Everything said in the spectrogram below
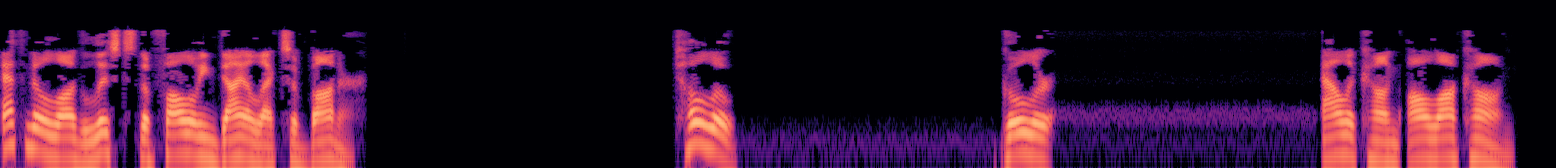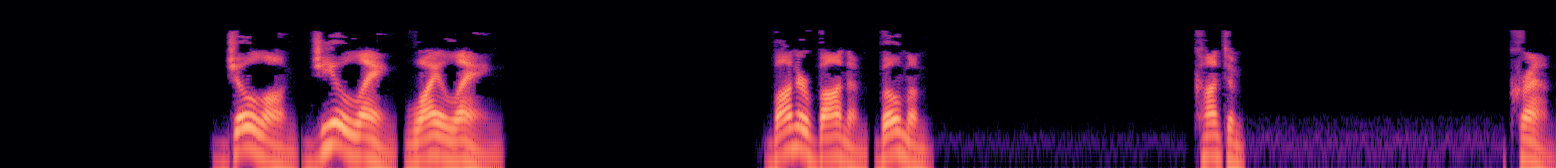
Ethnologue lists the following dialects of Bahnar. Tolo Golar Alakong Alakong Jolong, Geolang, Lang Bahnar Bonum, Bomum Kontum Krem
